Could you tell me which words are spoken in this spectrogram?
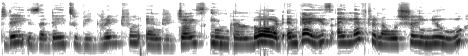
Today is a day to be grateful and rejoice in the Lord. And guys, I left when I was showing you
